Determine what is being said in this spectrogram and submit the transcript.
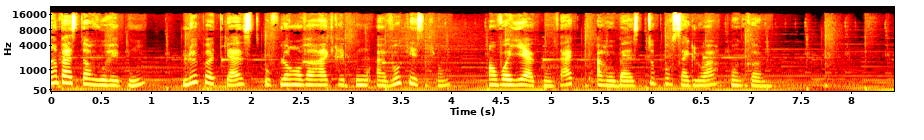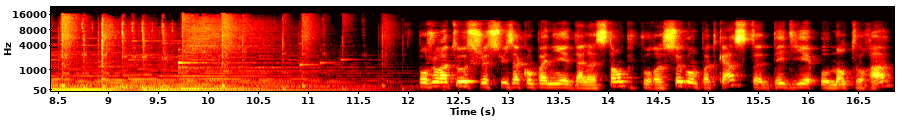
Un pasteur vous répond, le podcast où Florent Varac répond à vos questions, envoyez à contact gloire.com Bonjour à tous, je suis accompagné d'Alain Stamp pour un second podcast dédié au mentorat.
